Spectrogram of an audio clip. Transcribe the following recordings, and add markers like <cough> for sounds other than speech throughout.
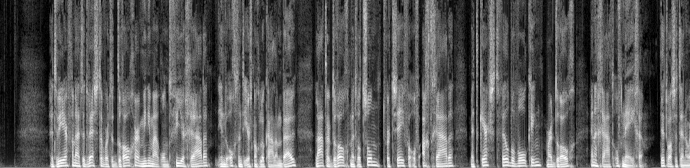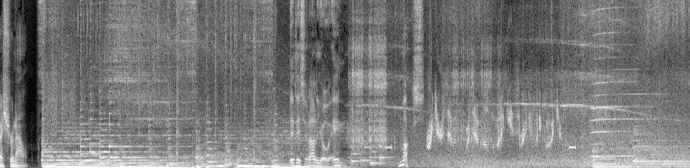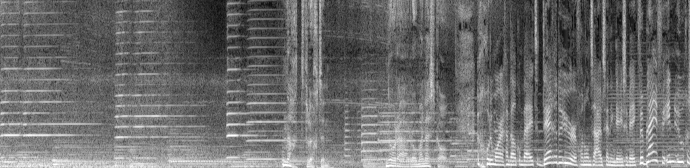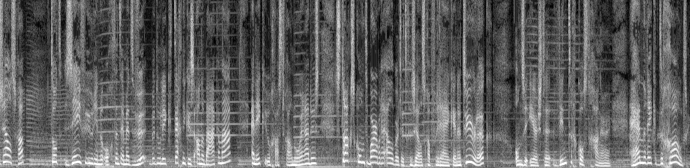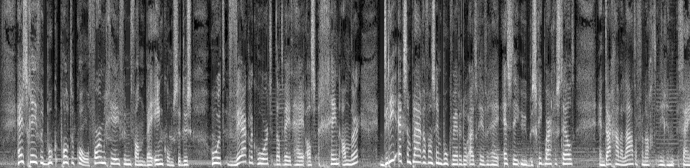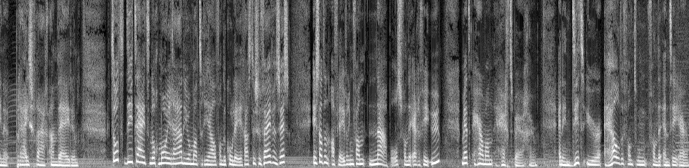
Het weer vanuit het westen wordt het droger, minima rond 4 graden. In de ochtend eerst nog lokaal een bui. Later droog met wat zon, het wordt 7 of 8 graden. Met kerst veel bewolking, maar droog en een graad of 9. Dit was het NOS Journaal. Dit is Radio 1. Max. Roger, 747 Nachtvluchten. Nora Romanesco. Goedemorgen en welkom bij het derde uur van onze uitzending deze week. We blijven in uw gezelschap tot 7 uur in de ochtend. En met we bedoel ik technicus Anne Bakema en ik, uw gastvrouw Nora dus. Straks komt Barbara Elbert het gezelschap verrijken. En natuurlijk onze eerste winterkostganger, Henrik de Groot. Hij schreef het boek Protocol, vormgeven van bijeenkomsten. Dus hoe het werkelijk hoort, dat weet hij als geen ander. Drie exemplaren van zijn boek werden door uitgeverij SDU beschikbaar gesteld. En daar gaan we later vannacht weer een fijne prijsvraag aan wijden. Tot die tijd nog mooi radiomateriaal van de collega's. Tussen 5 en 6 is dat een aflevering van Napels van de RVU met Herman Hertzberger. En in dit uur helden van toen van de NTR.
